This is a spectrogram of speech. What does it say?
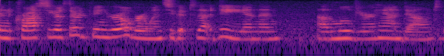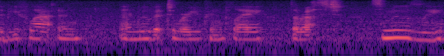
Can cross your third finger over once you get to that D and then uh, move your hand down to the B flat and, and move it to where you can play the rest smoothly.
